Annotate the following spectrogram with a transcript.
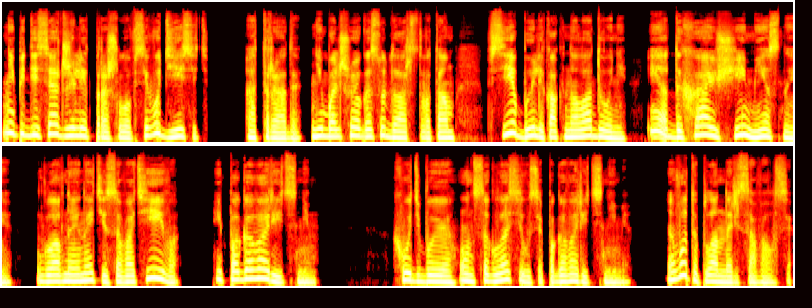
Не 50 же лет прошло, всего 10. Отрада, небольшое государство, там все были как на ладони, и отдыхающие, местные. Главное найти Саватеева и поговорить с ним. Хоть бы он согласился поговорить с ними. Вот и план нарисовался.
